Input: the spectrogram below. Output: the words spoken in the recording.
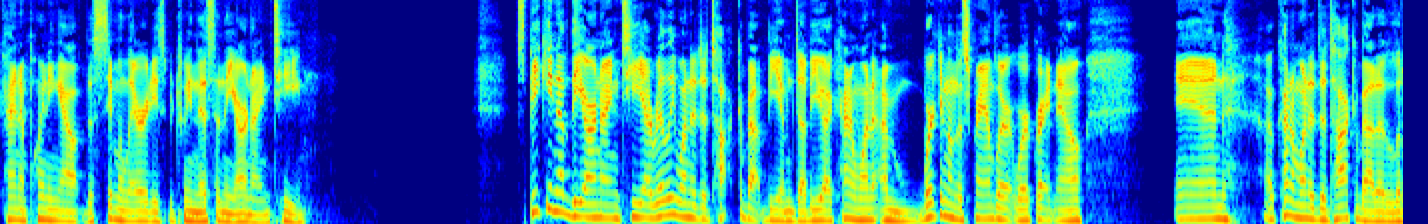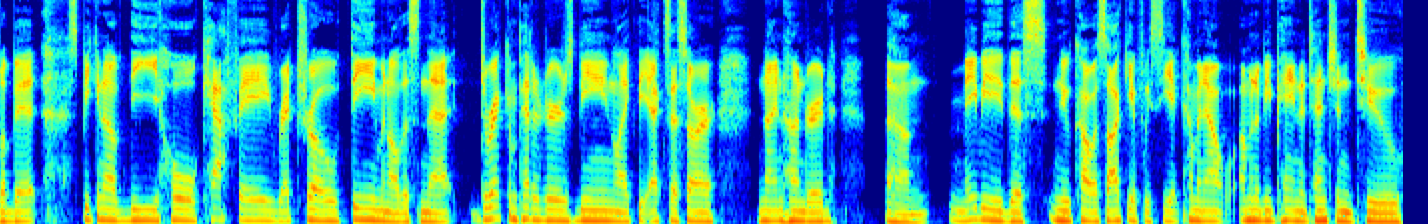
kind of pointing out the similarities between this and the R9T. Speaking of the R9T, I really wanted to talk about BMW. I kind of want I'm working on the Scrambler at work right now. And I kind of wanted to talk about it a little bit. Speaking of the whole cafe retro theme and all this and that, direct competitors being like the XSR 900, um, maybe this new Kawasaki, if we see it coming out, I'm going to be paying attention to,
